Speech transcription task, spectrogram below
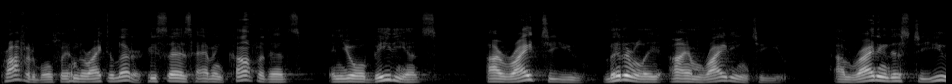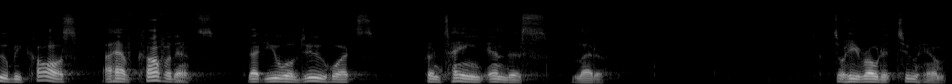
profitable for him to write the letter. He says, having confidence in your obedience, I write to you. Literally, I am writing to you. I'm writing this to you because I have confidence that you will do what's contained in this letter. So he wrote it to him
